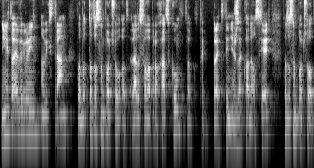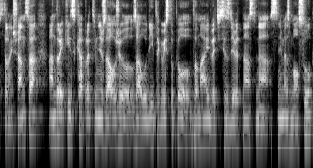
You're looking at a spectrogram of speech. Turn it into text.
nie je to evergreen nových strán, lebo toto som počul od Radoslava Prochádzku, to, tak predtým, než zakladal sieť, toto som počul od strany Šanca. Andrej Kiska predtým, než založil za ľudí, tak vystúpil v maji 2019 na sneme z MOSu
